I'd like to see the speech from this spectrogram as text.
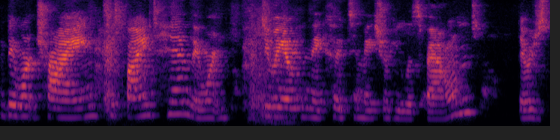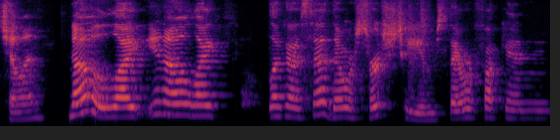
they weren't trying to find him. They weren't doing everything they could to make sure he was found. They were just chilling. No, like you know, like like I said, there were search teams. There were fucking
